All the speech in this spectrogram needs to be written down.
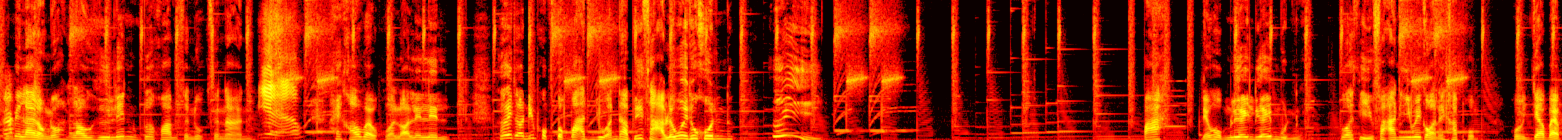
ไม่เป็นไรหรอกเนาะเราคือเล่นเพื่อความสนุกสนาน Yeah. ให้เขาแบบหัวร้อนเล่นๆเฮ้ยตอนนี้ผมตกมาอยู่อันดับที่สามแล้วเว้ยทุกคนเฮ้ยปะเดี๋ยวผมเลื้อยเลื้อยหมุนตัวสีฟ้านี้ไว้ก่อนนะครับผม ผมจะแบบ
